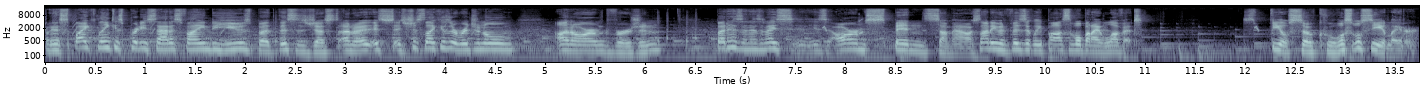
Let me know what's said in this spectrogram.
I mean, the Spike Link is pretty satisfying to use, but this is just, I don't know, it's, it's just like his original unarmed version, but it has, a nice, his arm spins somehow. It's not even physically possible, but I love it. It feels so cool. We'll, we'll see it later.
